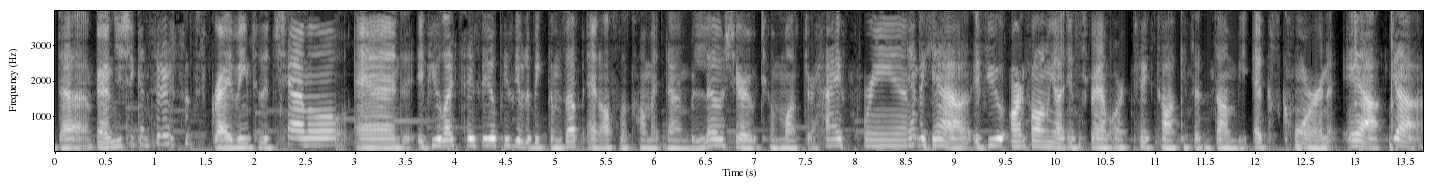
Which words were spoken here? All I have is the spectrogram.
duh. And you should consider subscribing to the channel, and if you liked today's video, please give it a big thumbs up, and also comment down below, share it to a Monster High friend. And yeah, if you aren't following me on Instagram or TikTok, TikTok. It's at Zombie X Corn. Yeah, yeah.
